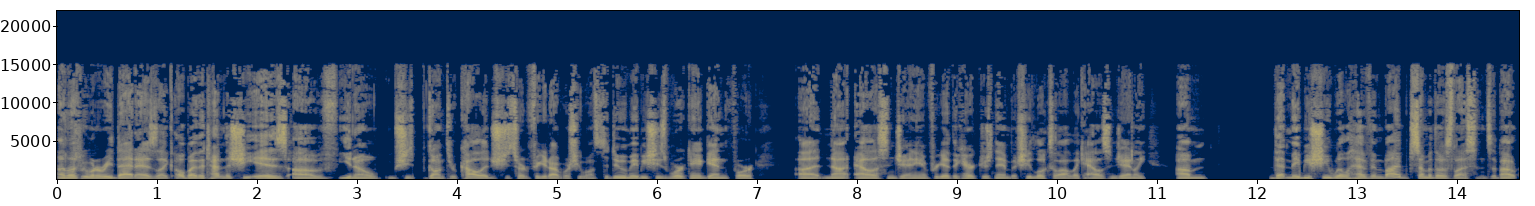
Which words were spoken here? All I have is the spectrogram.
Unless we want to read that as like, oh, by the time that she is of, you know, she's gone through college, she's sort of figured out what she wants to do. Maybe she's working again for uh, not Allison Janney. I forget the character's name, but she looks a lot like Allison Janney. Um, that maybe she will have imbibed some of those lessons about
